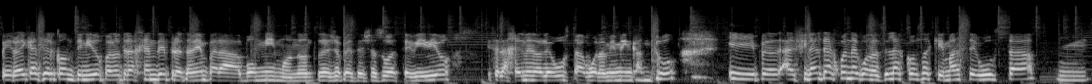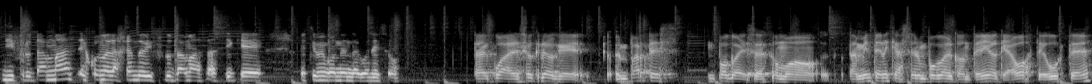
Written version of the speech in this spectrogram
pero hay que hacer contenido para otra gente, pero también para vos mismo, ¿no? Entonces yo pensé, yo subo este vídeo y si a la gente no le gusta, bueno, a mí me encantó. Y, pero al final te das cuenta cuando haces las cosas que más te gusta, mm, disfrutar más, es cuando la gente disfruta más. Así que estoy muy contenta con eso. Tal cual, yo creo que en parte es un poco eso, es como también tenés que hacer un poco el contenido que a vos te guste,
